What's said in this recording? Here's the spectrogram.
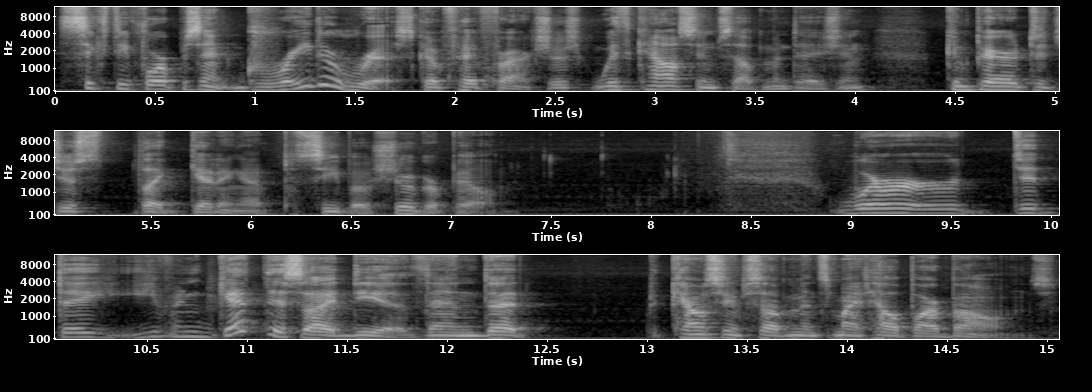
64% greater risk of hip fractures with calcium supplementation compared to just like getting a placebo sugar pill. Where did they even get this idea, then, that calcium supplements might help our bones?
